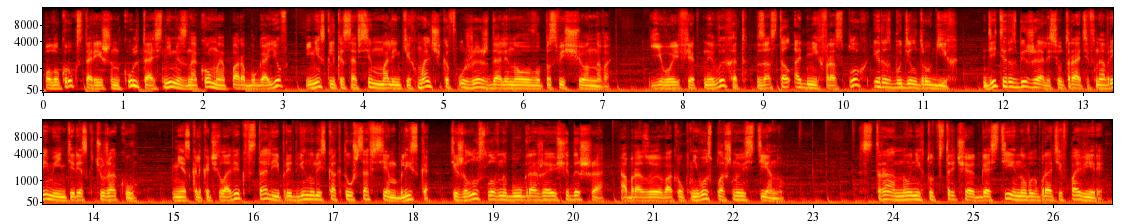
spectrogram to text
Полукруг старейшин культа, а с ними знакомая пара бугаев и несколько совсем маленьких мальчиков уже ждали нового посвященного. Его эффектный выход застал одних врасплох и разбудил других. Дети разбежались, утратив на время интерес к чужаку. Несколько человек встали и придвинулись как-то уж совсем близко, тяжело, словно бы угрожающе дыша, образуя вокруг него сплошную стену. Странно, у них тут встречают гостей и новых братьев по вере –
